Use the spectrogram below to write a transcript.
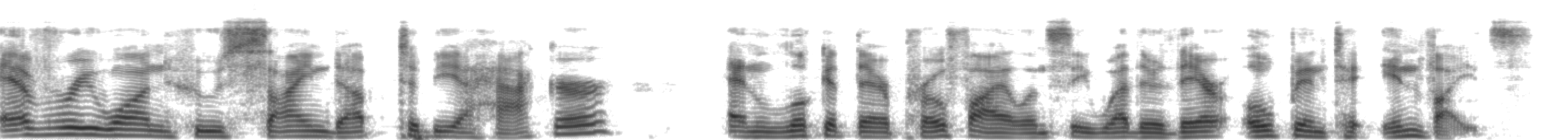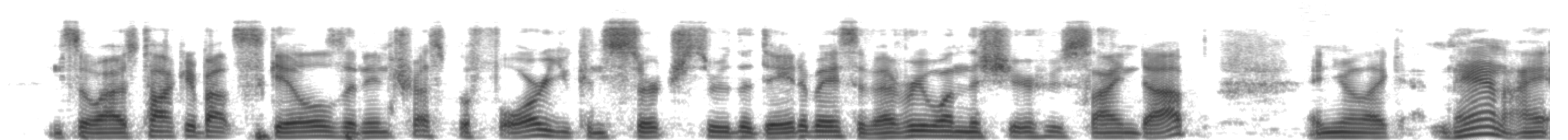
everyone who's signed up to be a hacker and look at their profile and see whether they're open to invites. And so I was talking about skills and interests before. You can search through the database of everyone this year who signed up and you're like, man, I,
